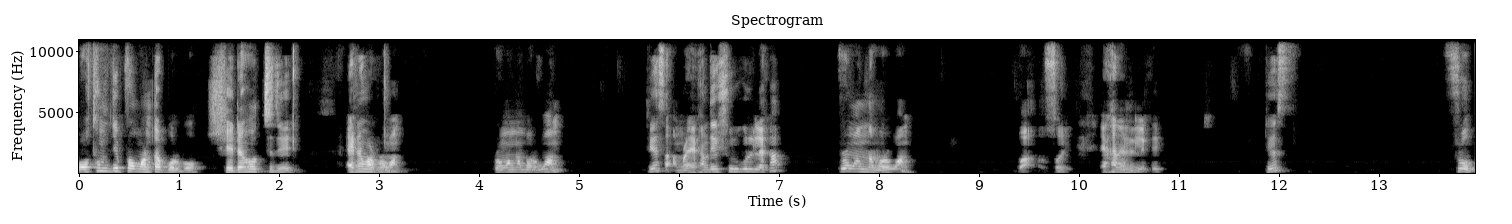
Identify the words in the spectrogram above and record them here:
প্রথম যে প্রমাণটা পড়ব, সেটা হচ্ছে যে, এক নম্বর প্রমাণ। প্রমাণ নাম্বার ওয়ান ঠিক আছে? আমরা এখান থেকে শুরু করি লেখা। প্রমাণ নাম্বার ওয়ান বা সরি এখানে লিখে, ঠিক আছে? ফ্রোক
